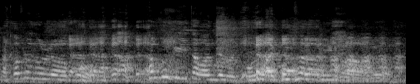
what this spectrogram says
깜짝 놀라갖고 한국에 있다 왔는데 오늘 아니 본 사람인 거야.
